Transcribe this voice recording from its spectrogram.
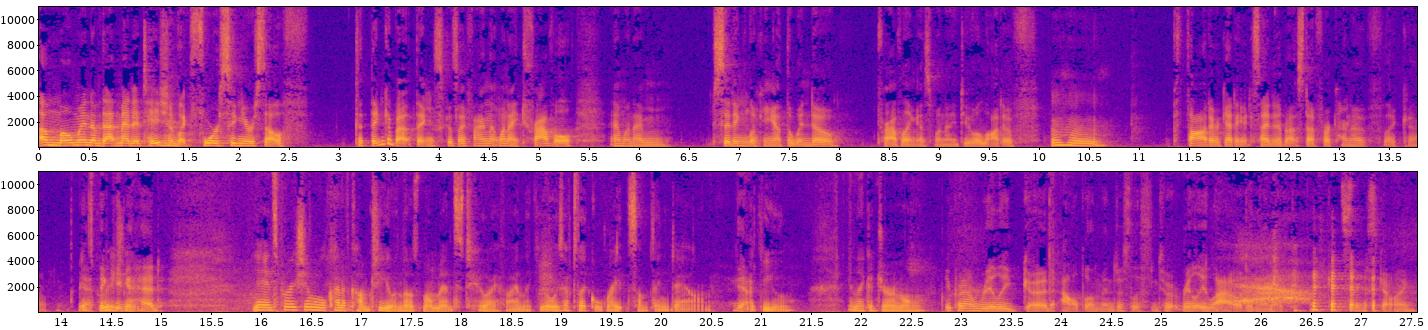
a moment of that meditation of like forcing yourself to think about things because I find that when I travel and when I'm sitting looking out the window traveling is when I do a lot of thought or getting excited about stuff or kind of like um, yeah, thinking ahead. Yeah, inspiration will kind of come to you in those moments too. I find like you always have to like write something down. Yeah. like you in like a journal. You put on a really good album and just listen to it really loud and then it gets things going.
